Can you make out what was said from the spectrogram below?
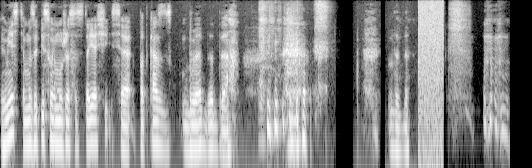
Вместе мы записываем уже состоящийся подкаст с- Бла-бла-бла. Да-да.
